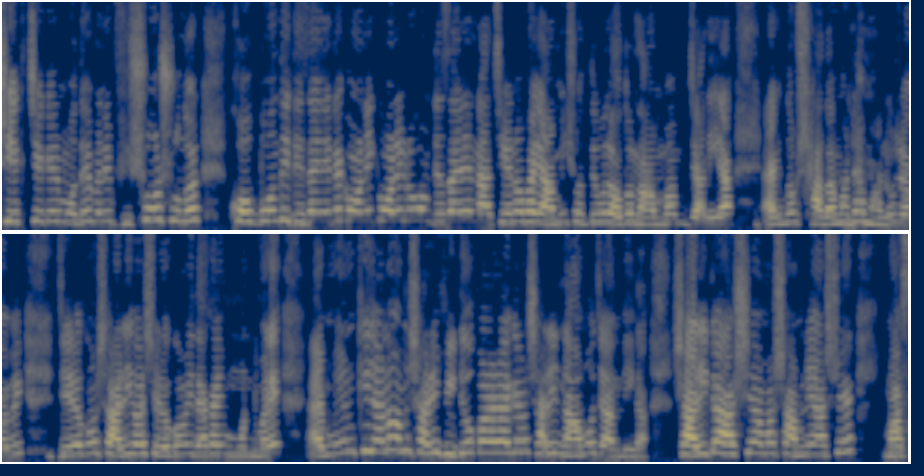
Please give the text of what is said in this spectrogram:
চেক চেকের মধ্যে মানে ভীষণ সুন্দর খোপবন্দি ডিজাইন এটাকে অনেকে অনেক রকম ডিজাইনের না চেনো ভাই, আমি সত্যি বলে অত নাম জানি না। একদম সাদা মাটা মানুষ আমি। যেরকম শাড়ি হয় সেরকমই দেখাই মন- মানে এমন কি জানো, আমি শাড়ি ভিডিও করার আগে আমি শাড়ির নামও জানি না। শাড়িটা আসে, আমার সামনে আসে মাস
